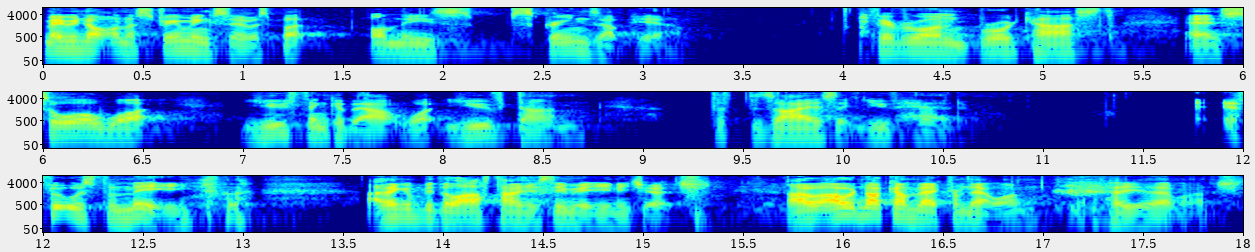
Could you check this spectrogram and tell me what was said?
Maybe not on a streaming service, but on these screens up here. If everyone broadcast and saw what you think about, what you've done, the desires that you've had. If it was for me, I think it would be the last time you see me at Uni Church. I, I would not come back from that one, I'll tell you that much.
